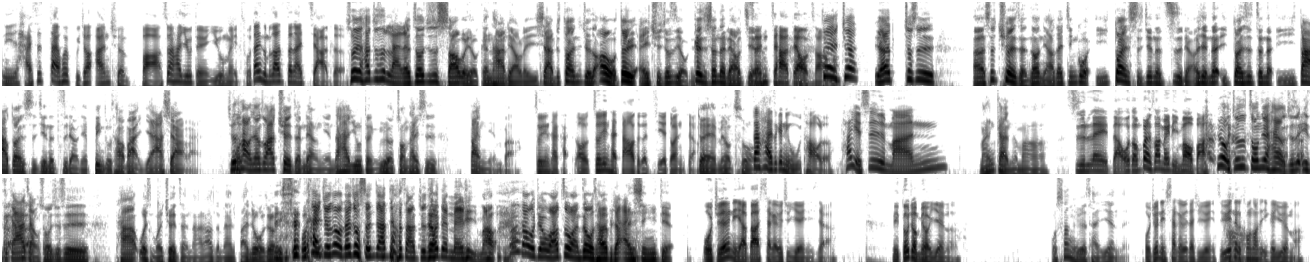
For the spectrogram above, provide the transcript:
你还是戴会比较安全吧，虽然他 U 等于 U 没错，但你怎么知道是真还是假的？所以他就是来了之后，就是稍微有跟他聊了一下，就突然就觉得哦，我对于 H 就是有更深的了解，增加调查。对，就原来就是呃是确诊之后，你要再经过一段时间的治疗，而且那一段是真的一大段时间的治疗，你的病毒才有办法压下来。其实他好像说他确诊两年，但他 U 等于 U 的状态是半年吧。最近才开哦，最近才达到这个阶段，这样对，没有错。但还是跟你无套了，他也是蛮蛮敢的吗之类的？我总不能说没礼貌吧？因为我就是中间还有就是一直跟他讲说，就是他为什么会确诊啊，然后怎么样？反正就我就我自己觉得我在做身家调查，觉得有点没礼貌。但我觉得我要做完之后，我才会比较安心一点。我觉得你要不要下个月去验一下？你多久没有验了？我上个月才验呢、欸。我觉得你下个月再去验一次，因为那个空窗是一个月嘛。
